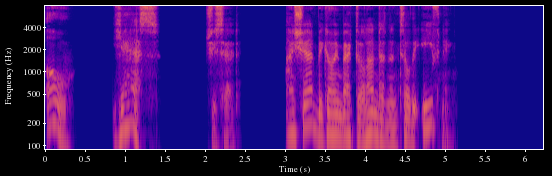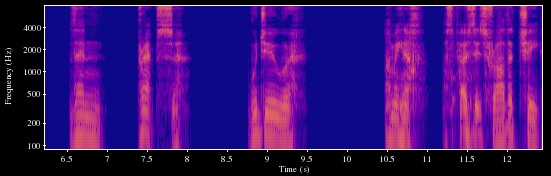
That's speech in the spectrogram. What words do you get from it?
Oh, yes, she said. I shan't be going back to London until the evening. Then, perhaps, uh, would you. Uh, I mean, uh, I suppose it's rather cheap.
